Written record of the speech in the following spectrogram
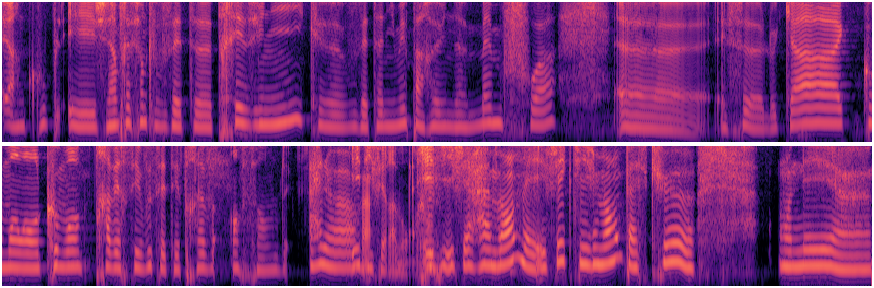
un couple. Et j'ai l'impression que vous êtes euh, très unis, que vous êtes animés par une même foi. Est-ce le cas? Comment, comment traversez-vous cette épreuve ensemble? Alors, et différemment. Et différemment, mais effectivement, parce que on est euh,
